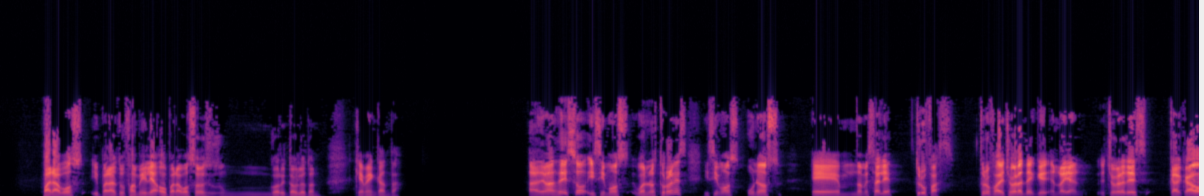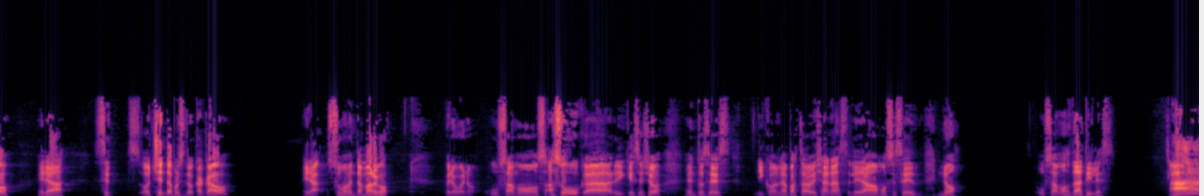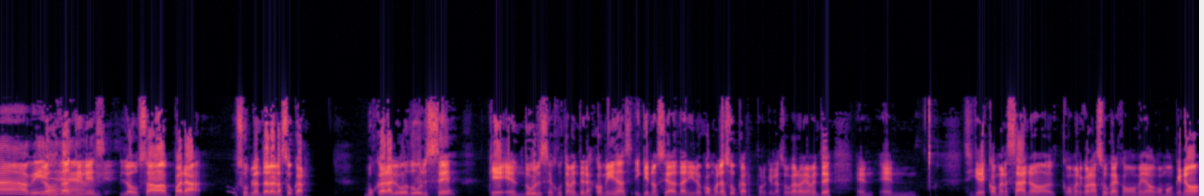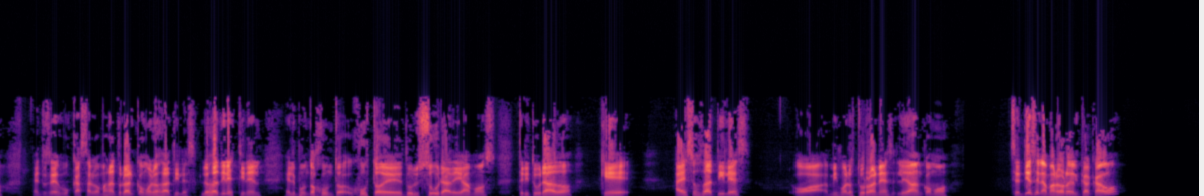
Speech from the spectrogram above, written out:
para vos y para tu familia o para vos solo si sos un gorrito glotón, que me encanta. Además de eso, hicimos, bueno, los turrones, hicimos unos, eh, no me sale, trufas. Trufas de chocolate, que en realidad el chocolate es cacao, era 80% cacao, era sumamente amargo, pero bueno, usamos azúcar y qué sé yo, entonces, y con la pasta de avellanas le dábamos ese, no, usamos dátiles. Ah, bien. Los dátiles lo usaba para suplantar al azúcar. Buscar algo dulce que endulce justamente las comidas y que no sea dañino como el azúcar, porque el azúcar obviamente en, en si quieres comer sano, comer con azúcar es como medio como que no, entonces buscas algo más natural como los dátiles. Los dátiles tienen el punto justo de dulzura, digamos, triturado, que a esos dátiles, o a, mismo a los turrones, le daban como... Sentías el amargor del cacao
